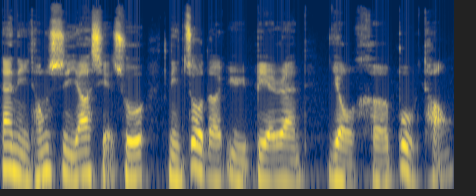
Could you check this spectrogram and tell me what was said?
但你同时也要写出你做的与别人有何不同。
